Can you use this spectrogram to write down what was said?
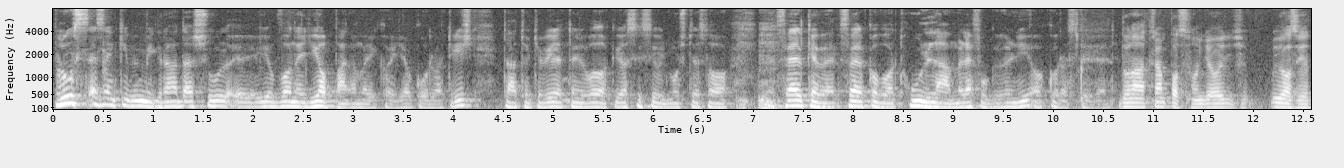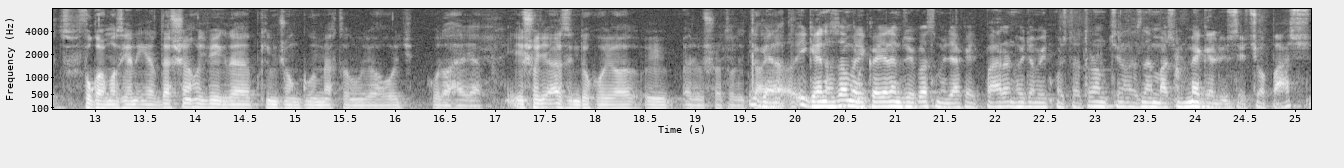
Plusz ezen kívül még ráadásul van egy japán-amerikai gyakorlat is, tehát hogyha véletlenül valaki azt hiszi, hogy most ez a felkever, felkavart hullám le fog ölni, akkor az téved. Donald Trump azt mondja, hogy ő azért fogalmaz ilyen érdesen, hogy végre Kim Jong-un megtanulja, hogy hol a helye. És hogy ez indokolja ő erős retorikáját. Igen, igen, az amerikai elemzők azt mondják egy páran, hogy amit most a Trump csinál, az nem más, mint megelőző csapás.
